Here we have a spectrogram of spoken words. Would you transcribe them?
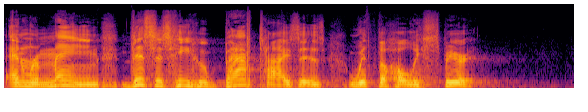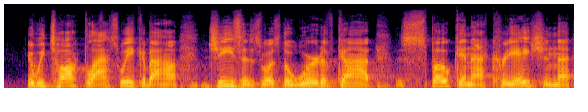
and remain, this is he who baptizes with the Holy Spirit. We talked last week about how Jesus was the Word of God spoken at creation, that,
